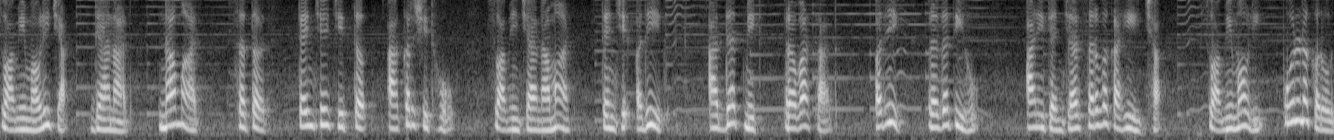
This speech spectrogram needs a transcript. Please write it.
स्वामी माऊलीच्या ध्यानात नामात सतत त्यांचे चित्त आकर्षित हो. स्वामींच्या नामात त्यांचे अधिक आध्यात्मिक प्रवासात अधिक प्रगती हो. आणि त्यांच्या सर्व काही इच्छा स्वामी माऊली पूर्ण करोत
